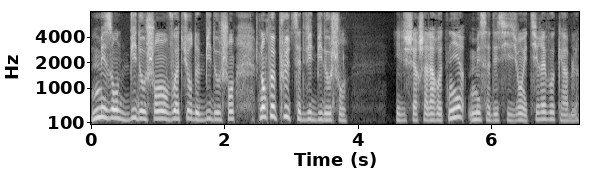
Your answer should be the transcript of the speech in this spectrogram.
Maison de bidochon, voiture de bidochon. Je n'en peux plus de cette vie de bidochon. Il cherche à la retenir, mais sa décision est irrévocable.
